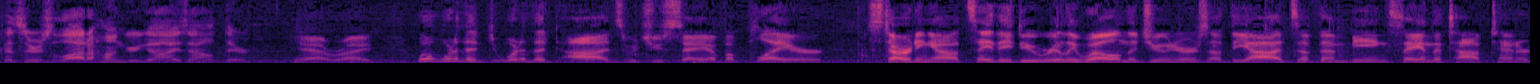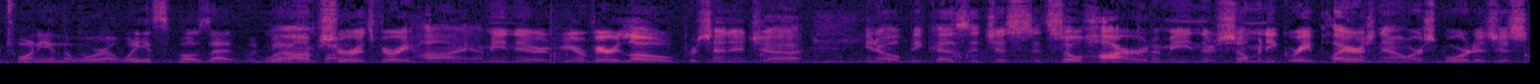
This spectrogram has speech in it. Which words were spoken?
because there's a lot of hungry guys out there. Yeah, right. Well, what are the what are the odds would you say of a player starting out, say they do really well in the juniors, of the odds of them being say in the top ten or twenty in the world? What do you suppose that would be? Well, I'm sure it's very high. I mean, you're a very low percentage. Uh, you know, because it just it's so hard. I mean, there's so many great players now. Our sport has just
